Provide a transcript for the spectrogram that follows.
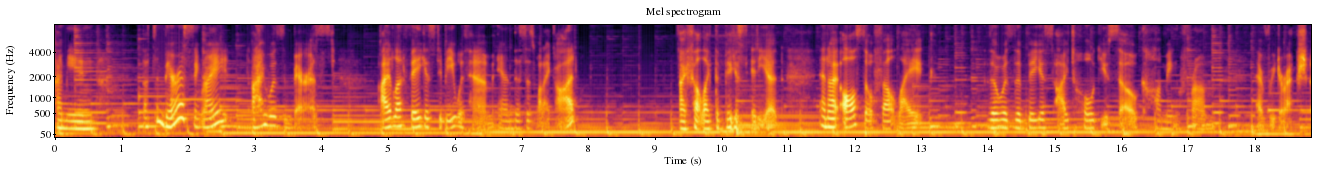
I mean, that's embarrassing, right? I was embarrassed. I left Vegas to be with him, and this is what I got. I felt like the biggest idiot. And I also felt like there was the biggest I told you so coming from every direction.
